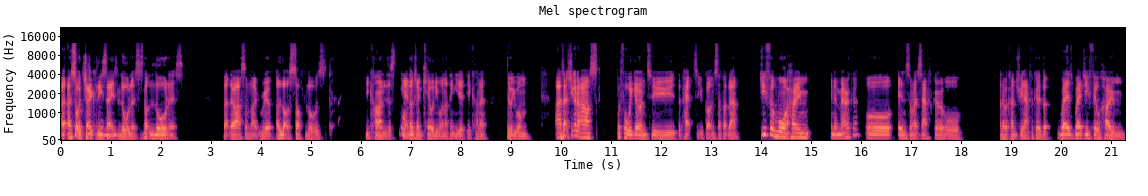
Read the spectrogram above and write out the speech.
I, I sort of jokingly say it's mm-hmm. lawless. It's not lawless, but there are some like real, a lot of soft laws. you can't just, yeah, Yeah. as long as you don't kill anyone, I think you you kind of do what you want. I was actually going to ask before we go into the pets that you've got and stuff like that. Do you feel more at home in America or in somewhere like South Africa or another country in Africa? That where's where do you feel home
